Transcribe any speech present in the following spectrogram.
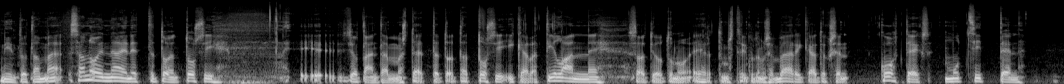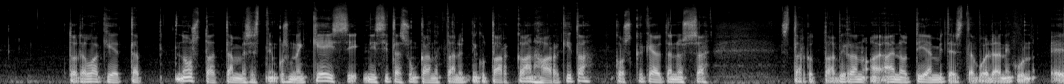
Niin tota, mä sanoin näin, että toi on tosi jotain tämmöistä, että tota, tosi ikävä tilanne, sä oot joutunut ehdottomasti niin tämmöisen väärinkäytöksen kohteeksi, mutta sitten todellakin, että nostaa tämmöisestä niin semmoinen keissi, niin sitä sun kannattaa nyt niin tarkkaan harkita, koska käytännössä se tarkoittaa viran, ainoa tie, miten sitä voidaan niin kuin e,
